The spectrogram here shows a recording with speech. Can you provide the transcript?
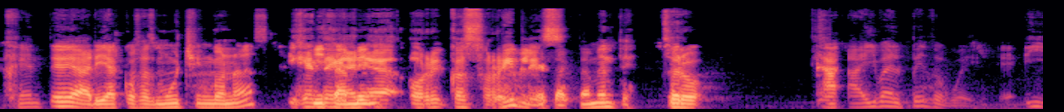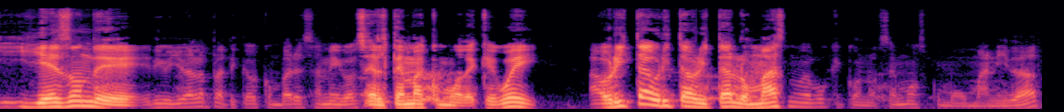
gente haría cosas muy chingonas Y gente Y también- haría horri- cosas horribles. Exactamente. Pero ahí va el pedo, güey. Y, y es donde, digo, yo ya lo he platicado con varios amigos, el tema como de que, güey, ahorita, ahorita, ahorita, lo más nuevo que conocemos como humanidad,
